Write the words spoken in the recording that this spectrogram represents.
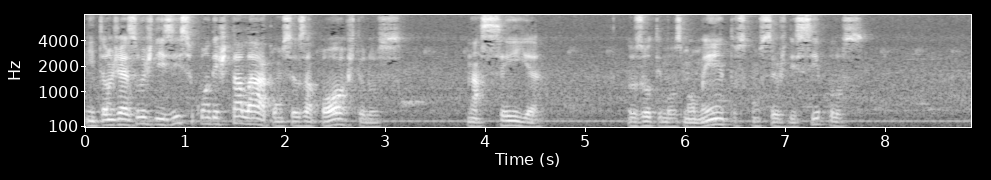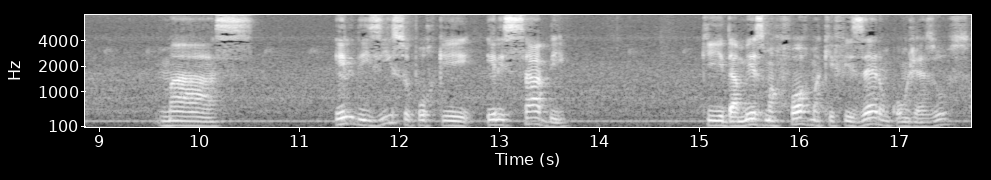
Então Jesus diz isso quando está lá com seus apóstolos, na ceia, nos últimos momentos, com seus discípulos mas ele diz isso porque ele sabe que, da mesma forma que fizeram com Jesus,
